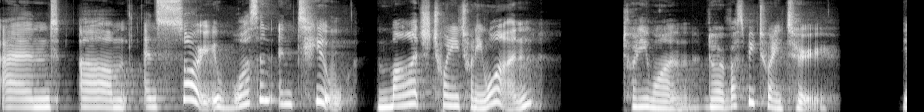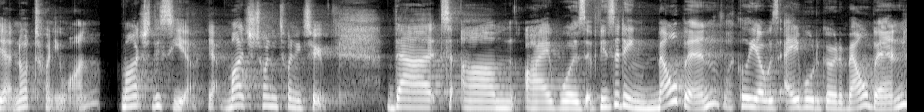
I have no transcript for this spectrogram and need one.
And um, and so it wasn't until March 2021, 21, no, it must be 22. Yeah, not 21. March this year, yeah, March 2022, that um, I was visiting Melbourne. Luckily, I was able to go to Melbourne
